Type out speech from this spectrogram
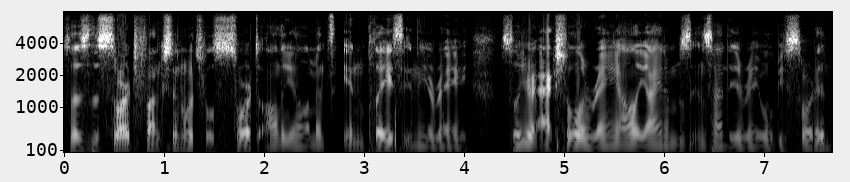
So there's the sort function, which will sort all the elements in place in the array. So your actual array, all the items inside the array will be sorted.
